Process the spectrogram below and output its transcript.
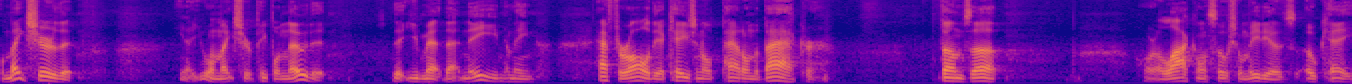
well, make sure that, you know, you want to make sure people know that, that you met that need. I mean, after all, the occasional pat on the back or thumbs up or a like on social media is okay.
